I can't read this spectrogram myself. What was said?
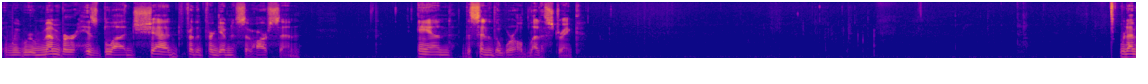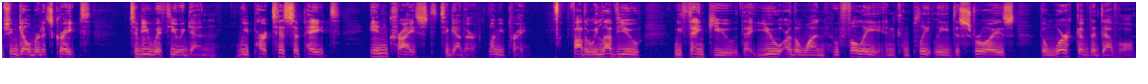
and we remember his blood shed for the forgiveness of our sin and the sin of the world. Let us drink. Redemption Gilbert, it's great to be with you again. We participate in Christ together. Let me pray. Father, we love you. We thank you that you are the one who fully and completely destroys the work of the devil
